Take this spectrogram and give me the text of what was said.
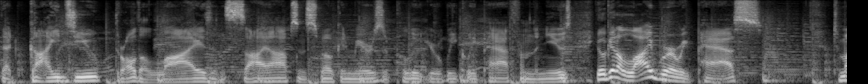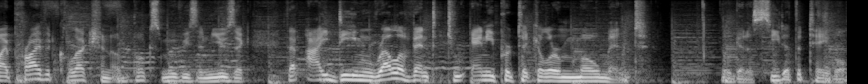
that guides you through all the lies and psyops and smoke and mirrors that pollute your weekly path from the news. You'll get a library pass to my private collection of books, movies, and music that I deem relevant to any particular moment. You'll get a seat at the table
